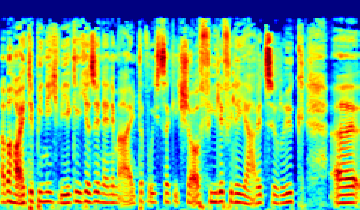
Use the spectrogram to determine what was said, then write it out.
Aber heute bin ich wirklich also in einem Alter, wo ich sage, ich schaue viele, viele Jahre zurück. Äh,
